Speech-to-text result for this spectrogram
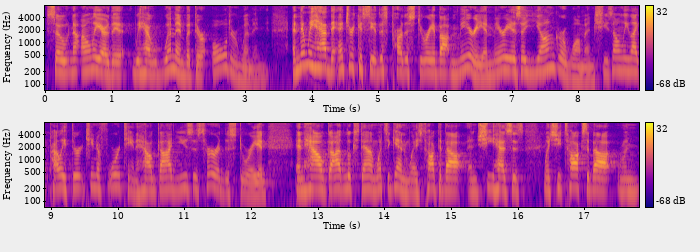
So not only are they, we have women, but they're older women. And then we have the intricacy of this part of the story about Mary. And Mary is a younger woman. She's only like probably 13 or 14, how God uses her in this story and, and how God looks down. Once again, when he's talked about, and she has this, when she talks about when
